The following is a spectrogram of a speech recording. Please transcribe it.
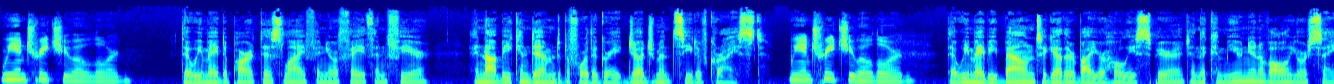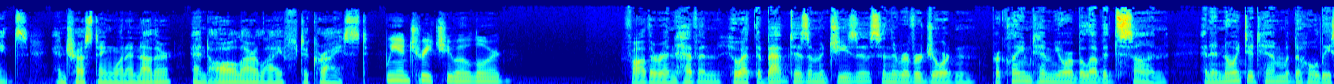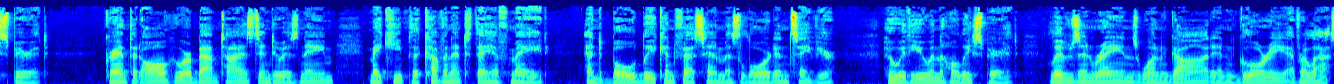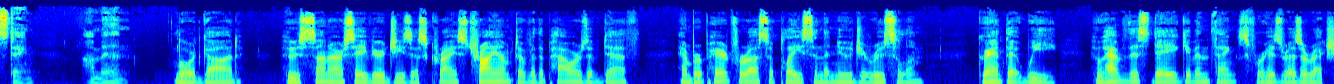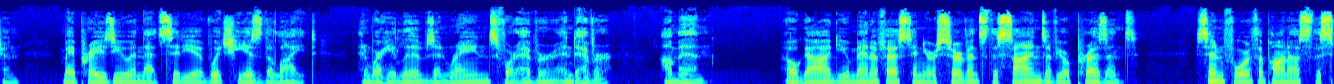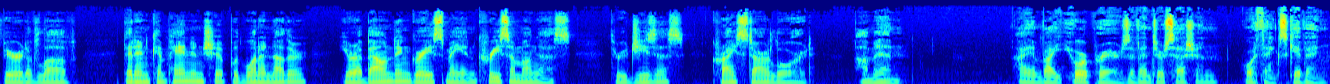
We entreat you, O Lord. That we may depart this life in your faith and fear, and not be condemned before the great judgment seat of Christ. We entreat you, O Lord that we may be bound together by your Holy Spirit in the communion of all your saints, entrusting one another and all our life to Christ. We entreat you, O Lord. Father in heaven, who at the baptism of Jesus in the river Jordan proclaimed him your beloved Son, and anointed him with the Holy Spirit, grant that all who are baptized into his name may keep the covenant they have made, and boldly confess him as Lord and Saviour, who with you in the Holy Spirit lives and reigns one God in glory everlasting. Amen. Lord God, whose Son, our Saviour Jesus Christ, triumphed over the powers of death and prepared for us a place in the New Jerusalem, grant that we, who have this day given thanks for his resurrection, may praise you in that city of which he is the light, and where he lives and reigns for ever and ever. Amen. O God, you manifest in your servants the signs of your presence. Send forth upon us the Spirit of love, that in companionship with one another your abounding grace may increase among us, through Jesus Christ our Lord. Amen. I invite your prayers of intercession or thanksgiving.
